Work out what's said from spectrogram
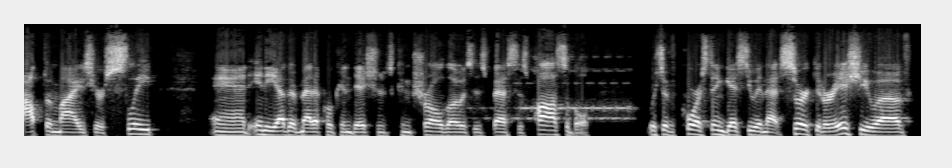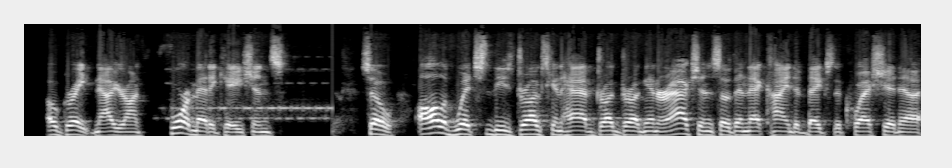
optimize your sleep and any other medical conditions, control those as best as possible, which of course then gets you in that circular issue of, oh, great, now you're on four medications so all of which these drugs can have drug-drug interactions. So then that kind of begs the question: uh,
